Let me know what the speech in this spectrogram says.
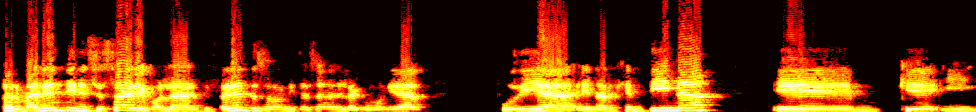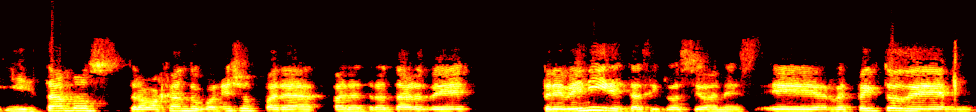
permanente y necesaria con las diferentes organizaciones de la comunidad judía en Argentina que, y, estamos trabajando con ellos para, para tratar de prevenir estas situaciones. Eh, respecto de,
